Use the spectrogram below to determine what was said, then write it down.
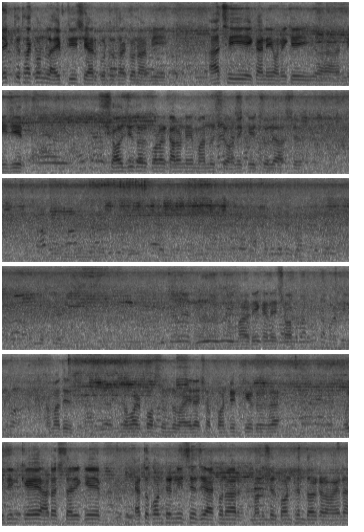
দেখতে থাকুন লাইভটি শেয়ার করতে থাকুন। আমি আছি এখানে অনেকেই নিজের সহযোগিতা করার কারণে মানুষ অনেকেই চলে আসে। আমার এখানে সব আমাদের সবার পছন্দ ভাইরা সব কন্টেন্ট ক্রিয়েটররা ওই দিনকে আঠাশ তারিখে এত কন্টেন্ট নিচ্ছে যে এখন আর মানুষের কন্টেন্ট দরকার হয় না।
